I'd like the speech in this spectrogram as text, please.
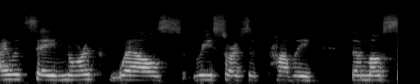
I would say Northwell's resource is probably the most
